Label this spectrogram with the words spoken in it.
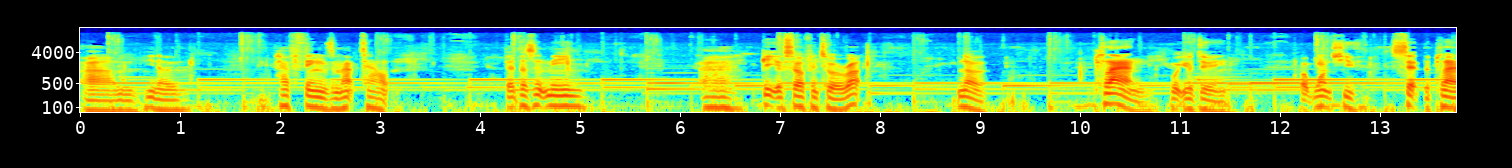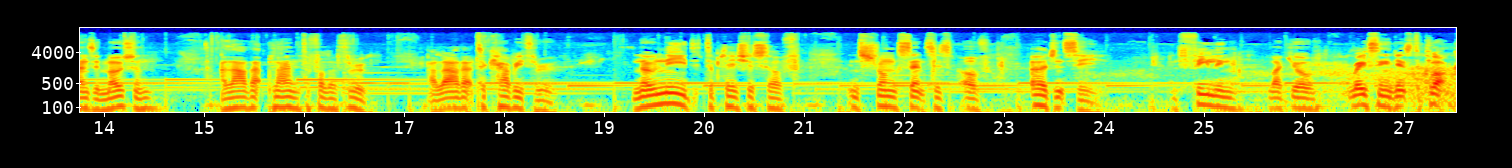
Um, you know, have things mapped out. That doesn't mean uh, get yourself into a rut. No, plan what you're doing. But once you've set the plans in motion, allow that plan to follow through. Allow that to carry through. No need to place yourself in strong senses of urgency and feeling like you're racing against the clock.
